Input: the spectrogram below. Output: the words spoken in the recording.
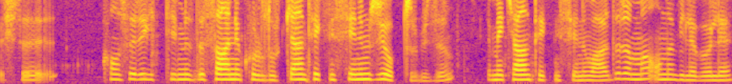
İşte konsere gittiğimizde sahne kurulurken teknisyenimiz yoktur bizim. Mekan teknisyeni vardır ama ona bile böyle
